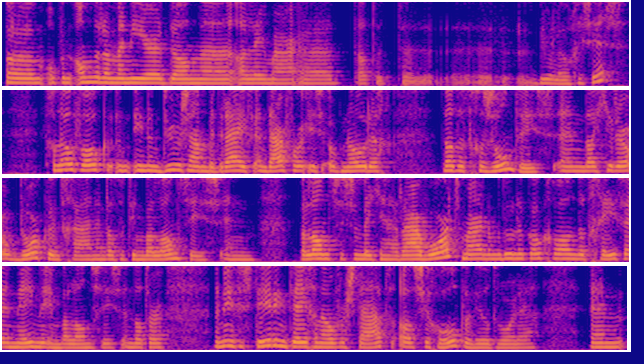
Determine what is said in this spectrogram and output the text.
Um, op een andere manier dan uh, alleen maar uh, dat het uh, biologisch is. Ik geloof ook in, in een duurzaam bedrijf. En daarvoor is ook nodig dat het gezond is. En dat je erop door kunt gaan. En dat het in balans is. En balans is een beetje een raar woord. Maar dan bedoel ik ook gewoon dat geven en nemen in balans is. En dat er een investering tegenover staat als je geholpen wilt worden. En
